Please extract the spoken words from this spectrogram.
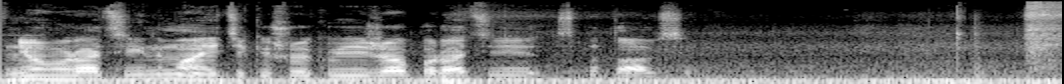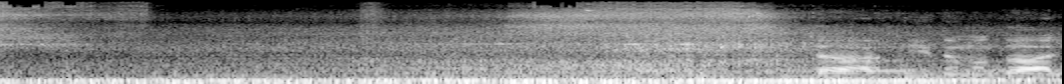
В нього рації немає, тільки що як виїжджав, по рації спитався. Далі.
